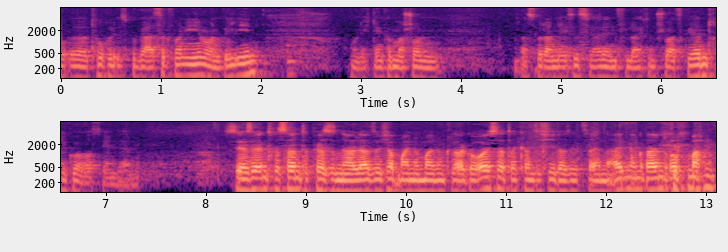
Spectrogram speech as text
äh, Tuchel ist begeistert von ihm und will ihn. Und ich denke mal schon, dass wir dann nächstes Jahr den vielleicht im schwarz-gelben Trikot aussehen werden. Sehr, sehr interessante Personal. Also ich habe meine Meinung klar geäußert, da kann sich jeder jetzt seinen eigenen Reim drauf machen.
